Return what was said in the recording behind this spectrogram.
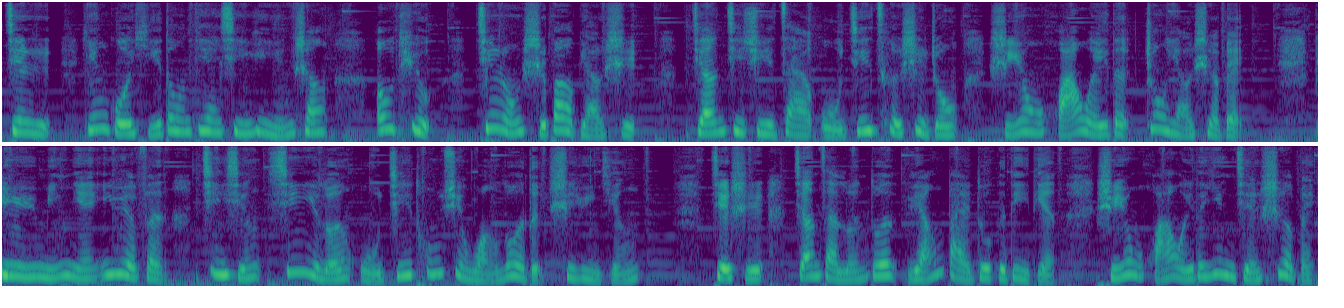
近日，英国移动电信运营商 O2 金融时报表示，将继续在 5G 测试中使用华为的重要设备。并于明年一月份进行新一轮 5G 通讯网络的试运营，届时将在伦敦两百多个地点使用华为的硬件设备。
